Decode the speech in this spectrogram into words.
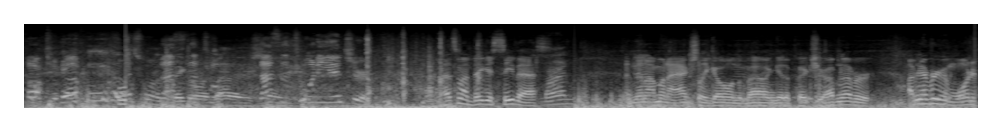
Talk about. That's one of the That's bigger the, ones I've ever tw- that's the 20 incher. That's my biggest sea bass. Mine, And then I'm gonna actually go on the bow and get a picture. I've never, I've never even wanted.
